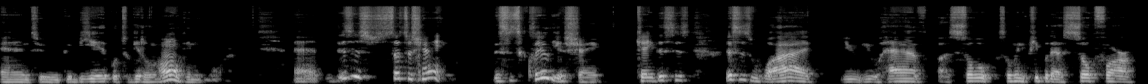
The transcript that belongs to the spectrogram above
and to to be able to get along anymore. And this is such a shame. This is clearly a shame. Okay, this is this is why you you have uh, so so many people that are so far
